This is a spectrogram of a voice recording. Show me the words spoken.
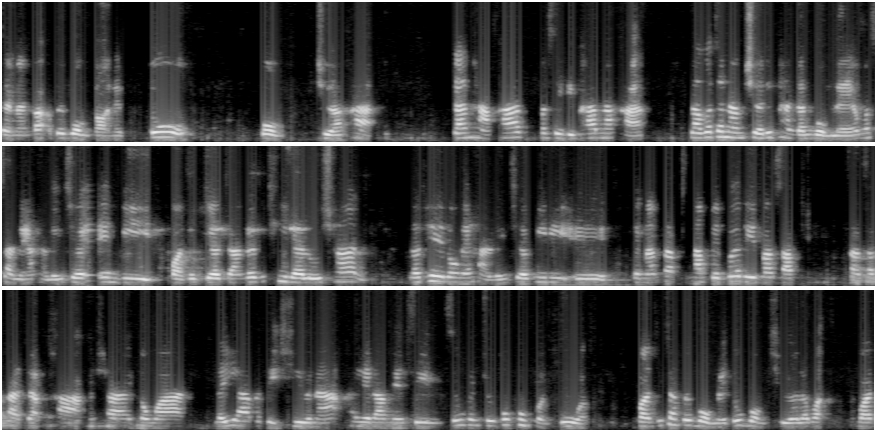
จากนั้นก็เอาไปบ่มต่อในตู้บ่มเชื้อค่ะ การหาค่าประสิทธิภาพนะคะ เราก็จะนำเชื้อที่ผ่านการบ่มแล้วมาใส่ในอาหารเลี้ยงเชื้อ NB ก่อนจะเจือจางด้วยวิธี dilution และเทลงในอาหารเลี้ยงเชื้อ PDA จากนั้นนำเปเปอร์ดิสมาซับสารสกัดจากข่ากระชายกระวานและยาปฏิชีวนะไคยาดาเมซิน ซึ่งเป็นชุดควบคุมผลบวกก่อนที่จะไปบ่มในตู้บ่มเชื้อและวัด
